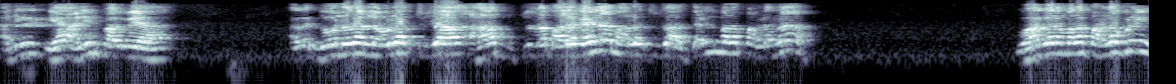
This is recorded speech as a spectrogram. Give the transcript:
आणि या अनिल पागव्या अगं दोन हजार नऊला तुझ्या हा तुझा मालक आहे ना मालक तुझा त्याने मला पाडला ना. गुहागरला मला पाडला कोणी?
